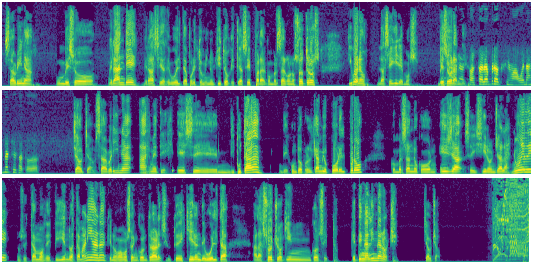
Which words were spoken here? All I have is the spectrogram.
Sabrina, un beso grande, gracias de vuelta por estos minutitos que te haces para conversar con nosotros y bueno, la seguiremos. Beso grande. Hasta la próxima, buenas noches a todos. Chao, chao. Sabrina Ahmete es eh, diputada de Juntos por el Cambio por el PRO. Conversando con ella, se hicieron ya las nueve. Nos estamos despidiendo hasta mañana, que nos vamos a encontrar, si ustedes quieren, de vuelta a las 8 aquí en Concepto. Que tengan linda noche. Chau, chau.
